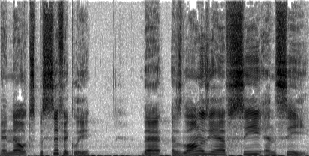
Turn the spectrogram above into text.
And note specifically that as long as you have C and C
